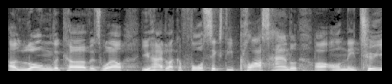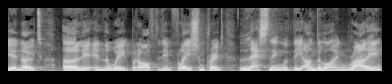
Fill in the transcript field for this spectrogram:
along the curve as well. You had like a 460 plus handle uh, on the two year note earlier in the week, but after the inflation print lessening with the underlying rallying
